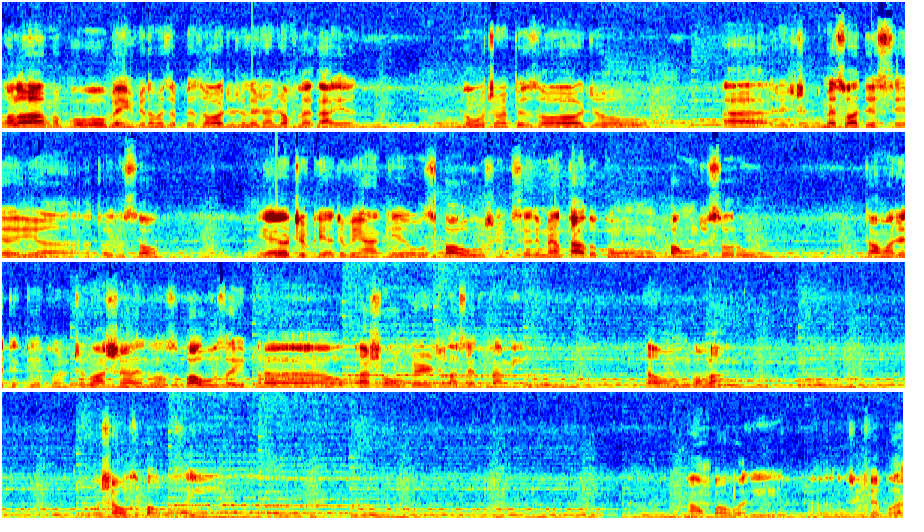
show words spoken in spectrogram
Olá, meu povo, bem-vindo a mais um episódio de Legend of Legaia. No último episódio, a gente começou a descer aí a, a Torre do Sol. E aí eu tive que adivinhar que os baús tinham que ser alimentados com pão de soru. Então a gente tem que continuar achando os baús aí para o cachorro verde lá sair do caminho. Então vamos lá. Achar os baúzinhos. Ah, um baú ali. A gente vai empurrar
